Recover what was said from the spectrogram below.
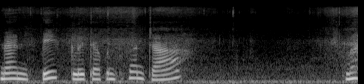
แน่นปิ๊กเลยจ้าเพื่อนๆจ้ามา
